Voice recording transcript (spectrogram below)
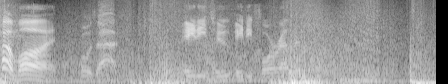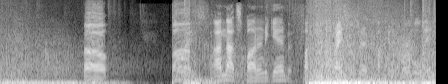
Oh, come on! What was that? 82, 84 rather. Uh oh. Bombs. I'm not spawning again, but fucking Christ, was that a fucking Whirlwind.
